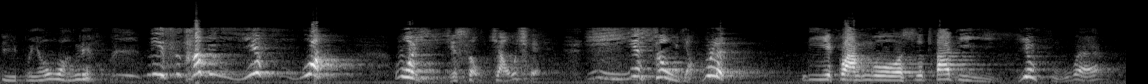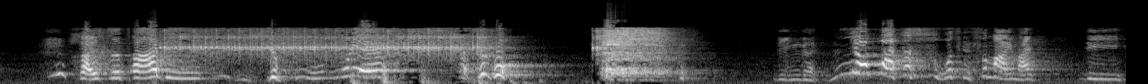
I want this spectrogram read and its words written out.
你你不要忘了，你是他的义父啊！我一手交钱，一手要人，你管我是他的义父啊，还是他的义父呢？师傅，你硬要把这说成是买卖，你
